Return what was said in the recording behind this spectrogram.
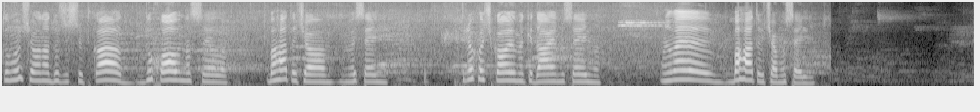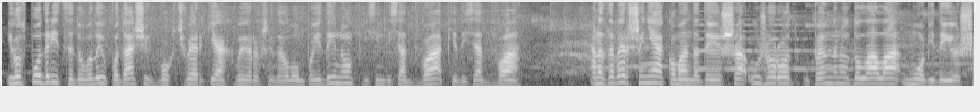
тому що вона дуже швидка, духовна сила. Багато чого весельні. Трьохочкові ми кидаємо сильно. Ми багато в чому сильні. І господарі це довели в подальших двох чвертях, вигравши загалом поєдинок 82-52. А на завершення команда ДЮШ Ужгород упевнено здолала мобі ДЮШ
